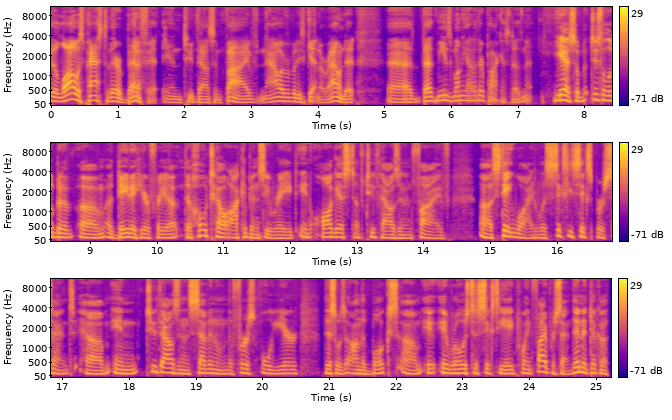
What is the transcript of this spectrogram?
the law was passed to their benefit in 2005. Now everybody's getting around it. Uh, that means money out of their pockets, doesn't it? Yeah. So, just a little bit of um, data here for you. The hotel occupancy rate in August of 2005 uh, statewide was 66%. Um, in 2007, the first full year this was on the books, um, it, it, rose to 68.5%. Then it took a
